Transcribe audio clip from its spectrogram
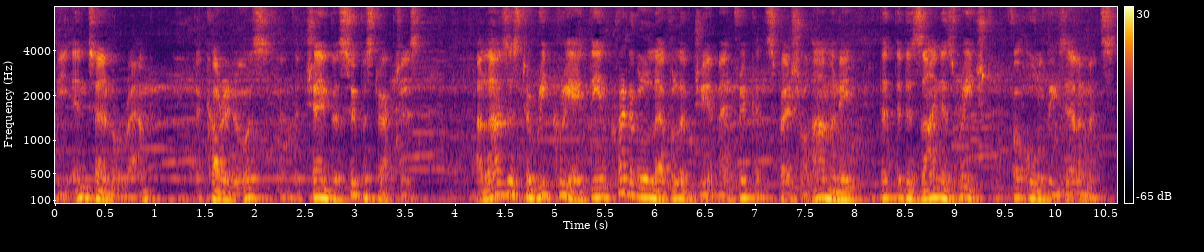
the internal ramp, the corridors, and the chamber superstructures, allows us to recreate the incredible level of geometric and spatial harmony that the designers reached for all these elements.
